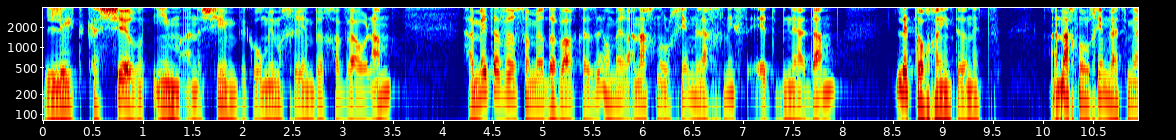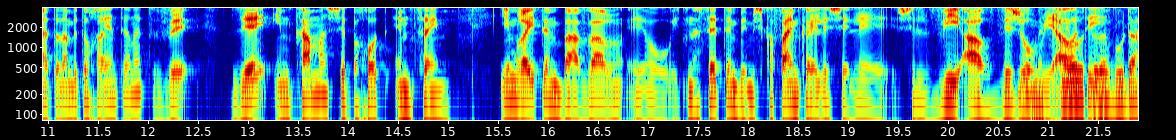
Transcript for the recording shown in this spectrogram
להתקשר עם אנשים וגורמים אחרים ברחבי העולם. המטאוורס אומר דבר כזה, אומר, אנחנו הולכים להכניס את בני אדם לתוך האינטרנט. אנחנו הולכים להטמיע את האדם בתוך האינטרנט, וזה עם כמה שפחות אמצעים. אם ראיתם בעבר, אה, או התנסיתם במשקפיים כאלה של, אה, של VR, visual reality. מציאות רבודה.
